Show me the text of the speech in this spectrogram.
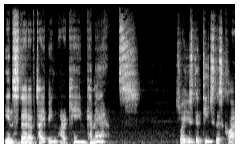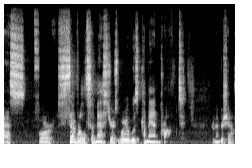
instead of typing arcane commands. So I used to teach this class for several semesters where it was command prompt. Remember, Cheryl?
